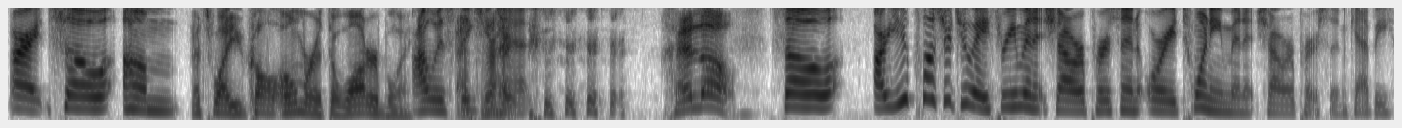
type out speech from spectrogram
All right, so um, That's why you call Omer at the water boy. I was That's thinking right. that. Hello. So, are you closer to a three minute shower person or a twenty minute shower person, Cappy?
